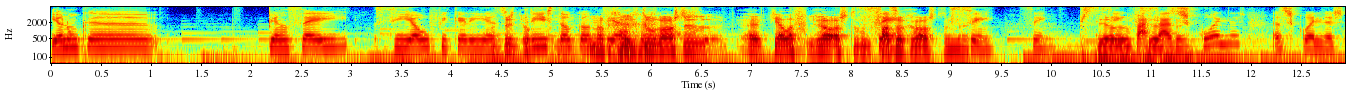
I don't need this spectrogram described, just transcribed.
Eu nunca pensei se eu ficaria Ou seja, triste ou No contente. fundo, tu gostas é que ela gosta Sim. faça o que gosta, não é? Sim, sim. Percebo, sim, faça as sim. escolhas, as escolhas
